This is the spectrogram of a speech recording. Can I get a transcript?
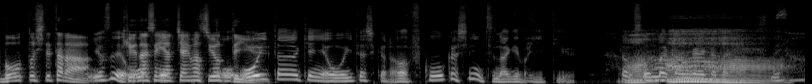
ぼーっとしてたら要するに九大線やっちゃいますよっていう。お大分県や大分市からは福岡市につなげばいいっていう多分そんな考え方なんですね。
